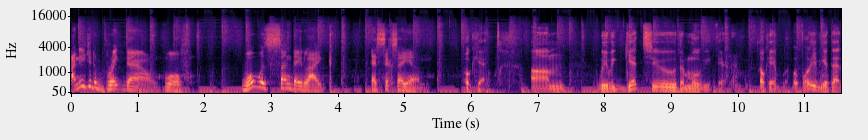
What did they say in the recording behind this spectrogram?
I need you to break down, Wolf. What was Sunday like at 6 a.m.? Okay. Um, we would get to the movie theater. Okay, before we even get that,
